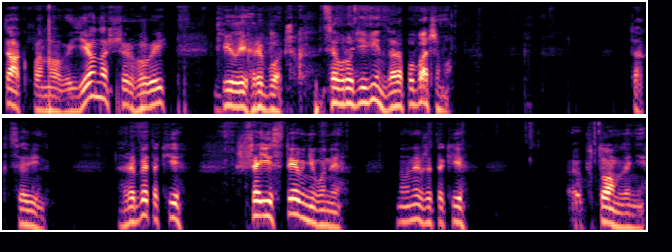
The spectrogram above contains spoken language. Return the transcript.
Так, панове, є у нас черговий білий грибочок. Це вроді він, зараз побачимо. Так, це він. Гриби такі ще їстивні вони, але вони вже такі е, втомлені.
